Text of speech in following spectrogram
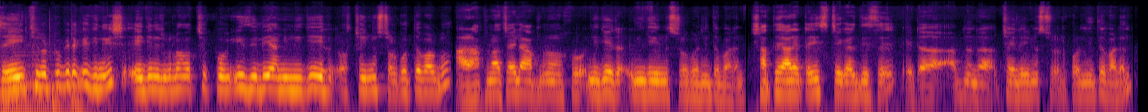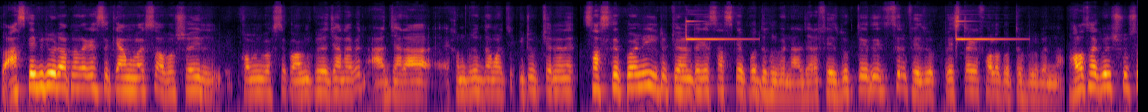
যে এই ছিল টুকিটাকি জিনিস। এই জিনিসগুলো হচ্ছে খুব ইজিলি আমি নিজেই হচ্ছে ইনস্টল করতে পারব। আর আপনারা চাইলে আপনারা নিজে নিজে ইনস্টল করে নিতে পারেন। সাথে আর একটা স্টিকার দিছে, এটা আপনারা চাইলে ইনস্টল করে নিতে পারেন। তো আজকের ভিডিওটা আপনাদের কাছে কেমন লাগছে অবশ্যই কমেন্ট বক্সে কমেন্ট করে জানাবেন। আর যারা এখন পর্যন্ত আমার ইউটিউব চ্যানেলে সাবস্ক্রাইব করেনি ইউটিউব চ্যানেলটাকে সাবস্ক্রাইব করতে ভুলবেন না। আর যারা ফেসবুক থেকে দেখছেন ফেসবুক পেজটাকে ফলো করতে ভুলবেন না। ভালো থাকবেন, সুস্থ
